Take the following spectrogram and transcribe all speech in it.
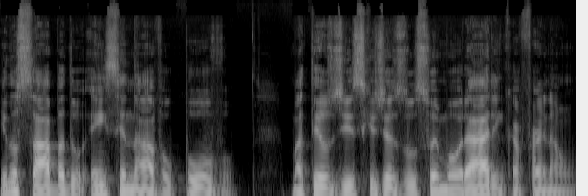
e no sábado ensinava o povo. Mateus diz que Jesus foi morar em Cafarnaum.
